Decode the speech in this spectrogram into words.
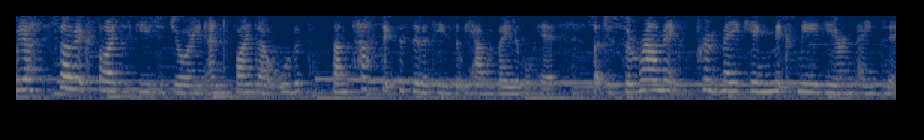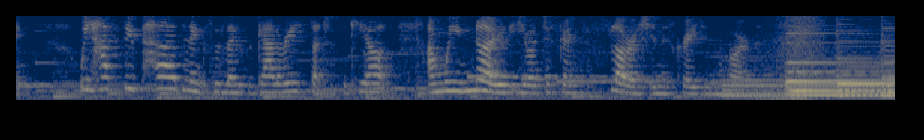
We are so excited for you to join and find out all the fantastic facilities that we have available here, such as ceramics, printmaking, mixed media and painting. We have superb links with local galleries such as the Quay Arts and we know that you are just going to flourish in this creative environment.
